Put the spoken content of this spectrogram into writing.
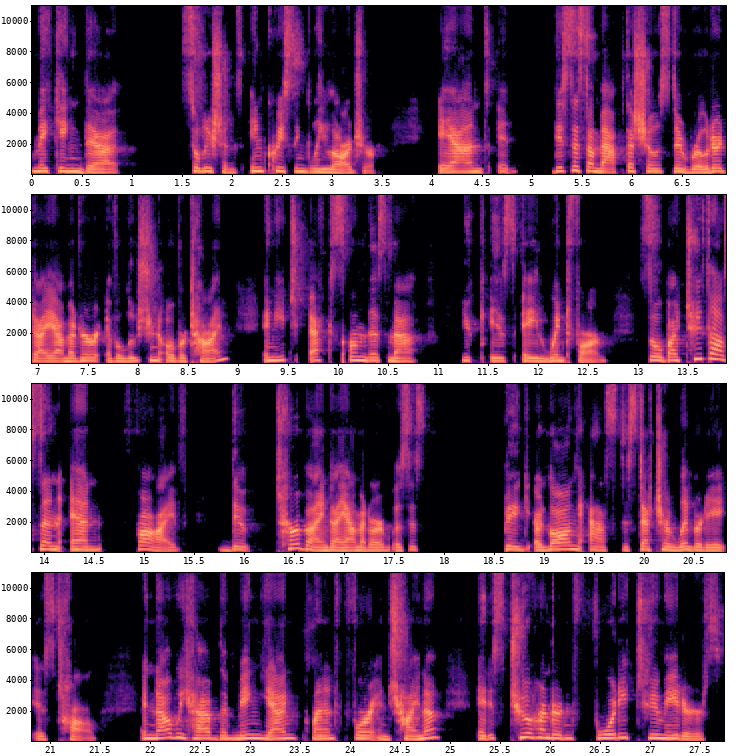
making the solutions increasingly larger. And it, this is a map that shows the rotor diameter evolution over time. And each X on this map is a wind farm. So by 2005, the turbine diameter was as big or long as the Statue of Liberty is tall. And now we have the Mingyang plant for in China. It is 242 meters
